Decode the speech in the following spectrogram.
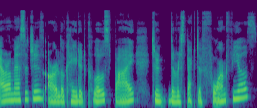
error messages are located close by to the respective form fields.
